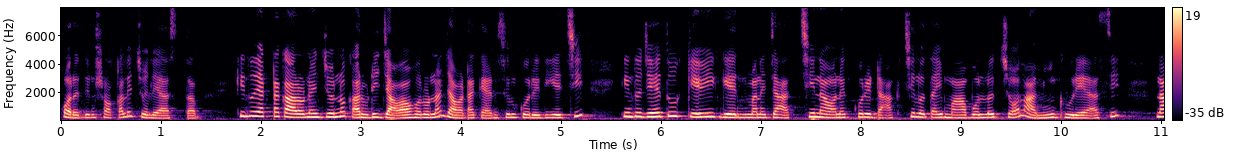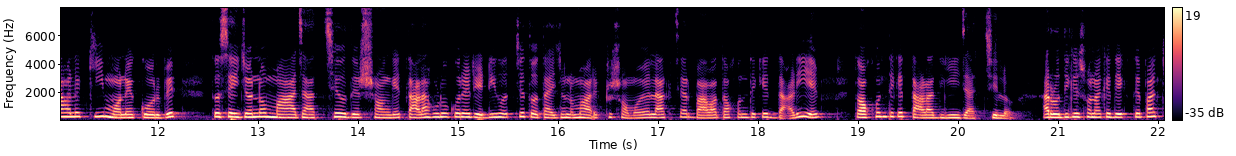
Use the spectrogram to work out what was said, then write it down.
পরের দিন সকালে চলে আসতাম। কিন্তু একটা কারণের জন্য কারোরই যাওয়া হলো না, যাওয়াটা ক্যান্সেল করে দিয়েছি। কিন্তু যেহেতু কেউই মানে যাচ্ছি না, অনেক করে ডাকছিল, তাই মা বলল, চল আমি ঘুরে আসি। না হলে কি মনে করবে? তো সেই জন্য মা যাচ্ছে ওদের সঙ্গে তাড়াহুড়ো করে রেডি হচ্ছে তো তাই জন্য মার একটু সময়ও লাগছে। আর বাবা তখন থেকে দাঁড়িয়ে তখন থেকে তাড়া দিয়েই যাচ্ছিল। আর ওদিকে সোনাকে দেখতে পাচ্ছ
